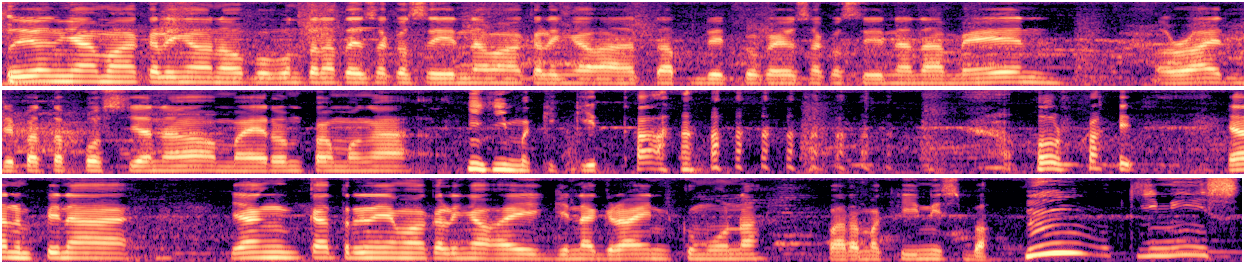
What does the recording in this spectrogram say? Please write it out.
so yun nga mga kalingaw, no, pupunta na tayo sa kusina mga kalingaw at update ko kayo sa kusina namin. Alright, hindi pa tapos yan ha. Mayroon pang mga makikita. Alright. Yan, pina... Yung Katrina yung mga kalingaw ay ginagrind ko muna para makinis ba? Hmm, makinis.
